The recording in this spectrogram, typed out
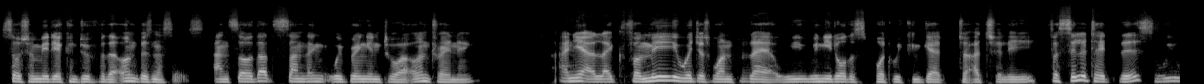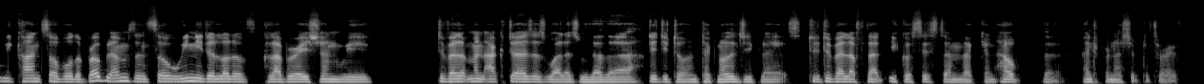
social media can do for their own businesses. And so that's something we bring into our own training. And yeah, like for me, we're just one player. We we need all the support we can get to actually facilitate this. We we can't solve all the problems, and so we need a lot of collaboration with development actors as well as with other digital and technology players to develop that ecosystem that can help the entrepreneurship to thrive.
